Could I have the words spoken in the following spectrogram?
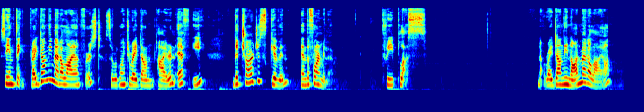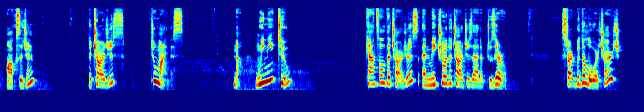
Same thing. Write down the metal ion first. So we're going to write down iron Fe. The charge is given in the formula. 3 plus. Now write down the non-metal ion, oxygen. The charge is 2 minus. Now we need to cancel the charges and make sure the charges add up to 0. Start with the lower charge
